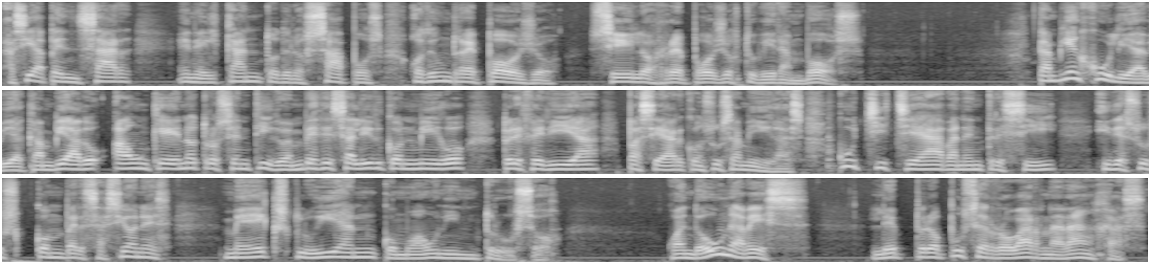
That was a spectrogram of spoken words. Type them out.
Hacía pensar en el canto de los sapos o de un repollo, si los repollos tuvieran voz. También Julia había cambiado, aunque en otro sentido, en vez de salir conmigo, prefería pasear con sus amigas. Cuchicheaban entre sí y de sus conversaciones me excluían como a un intruso. Cuando una vez le propuse robar naranjas,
